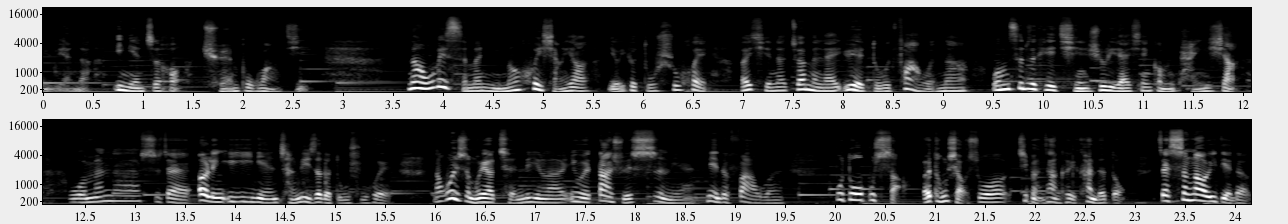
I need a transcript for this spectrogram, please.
语言了，一年之后全部忘记。那为什么你们会想要有一个读书会，而且呢专门来阅读法文呢？我们是不是可以请 Julie 来先跟我们谈一下？我们呢是在二零一一年成立这个读书会。那为什么要成立呢？因为大学四年念的法文不多不少，儿童小说基本上可以看得懂。再深奥一点的，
